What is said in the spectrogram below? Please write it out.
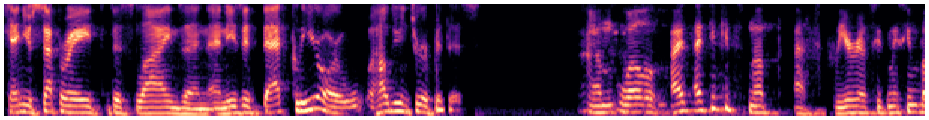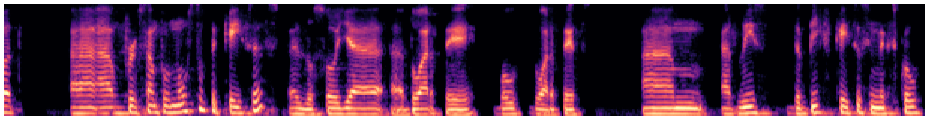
Can you separate these lines, and and is it that clear, or how do you interpret this? Um, well, I, I, think it's not as clear as it may seem, but uh, for example, most of the cases, uh, Lozoya, uh, Duarte, both Duartes, um, at least the big cases in Mexico,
